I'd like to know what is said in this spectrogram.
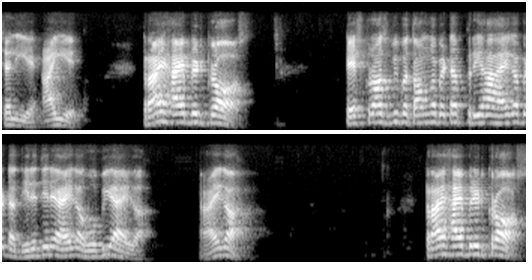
चलिए, आइए। ट्राई हाइब्रिड क्रॉस टेस्ट क्रॉस भी बताऊँगा बेटा, प्रिया आएगा बेटा धीरे धीरे आएगा, वो भी आएगा। आएगा? ट्राई हाइब्रिड क्रॉस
